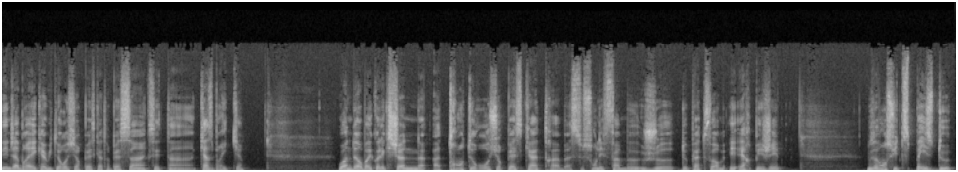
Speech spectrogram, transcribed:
Ninja Break à 8 euros sur PS4 et PS5, c'est un casse-brique. Wonder Boy Collection à 30 euros sur PS4, bah, ce sont les fameux jeux de plateforme et RPG. Nous avons ensuite Space 2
